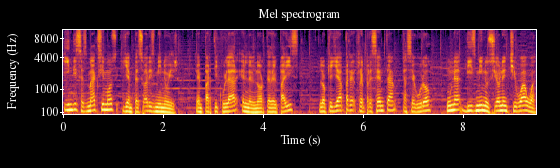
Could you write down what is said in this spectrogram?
índices máximos y empezó a disminuir, en particular en el norte del país, lo que ya representa, aseguró, una disminución en Chihuahua,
